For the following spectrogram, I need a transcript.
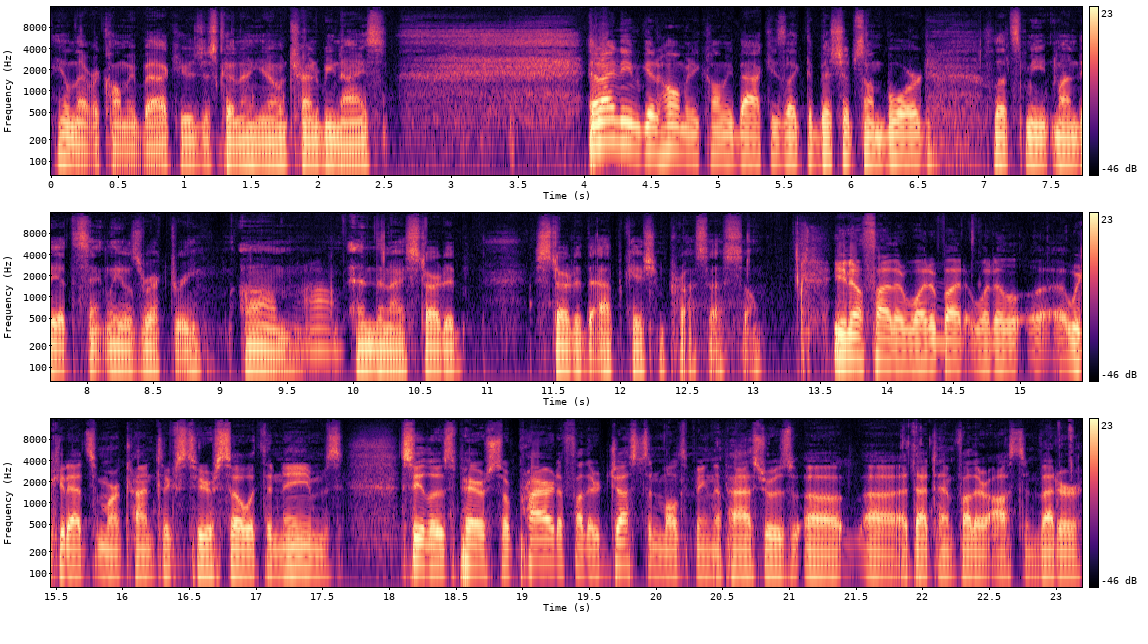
he'll never call me back. He was just kind of, you know, trying to be nice. And I didn't even get home, and he called me back. He's like, the bishop's on board. Let's meet Monday at the St. Leo's Rectory. Um, And then I started started the application process. So. You know, Father, what about what uh, we could add some more context here? So, with the names, St. Leo's Parish. So, prior to Father Justin Waltz being the pastor, was uh, uh, at that time Father Austin Vetter,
